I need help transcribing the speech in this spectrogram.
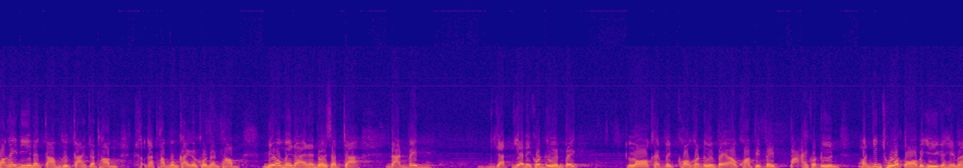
ฟังให้ดีนะกรรมคือการกระทำกระทำของใครกับคนนั้นทำเบี้ยวไม่ได้นะโดยสัจจะดันไปยัดเยียดในคนอื่นไปหลอกให้ไปของคนอื่น ไปเอาความผิดไปปะให้คนอื่น มันยิ่งชั่วต่อไปอีกเห็นไหม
